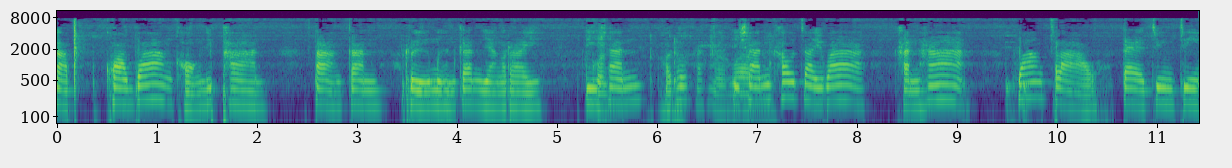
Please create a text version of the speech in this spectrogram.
กับความว่างของนิพพาน ต่างกันหรือเหมือนกันอย่างไร ดิฉัน ขอโทษค่ะ ดิฉันเข้าใจว่าขันห้าว่างเปล่า แต่จริง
